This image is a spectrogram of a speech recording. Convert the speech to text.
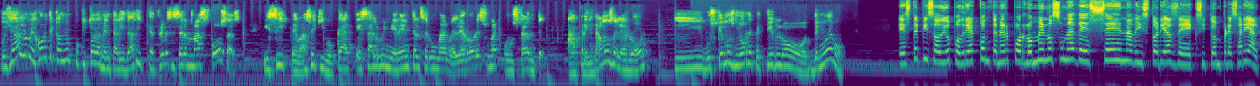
pues ya a lo mejor te cambia un poquito la mentalidad y te atreves a hacer más cosas. Y sí, te vas a equivocar, es algo inherente al ser humano, el error es una constante. Aprendamos del error y busquemos no repetirlo de nuevo. Este episodio podría contener por lo menos una decena de historias de éxito empresarial,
